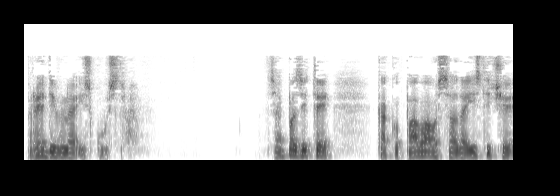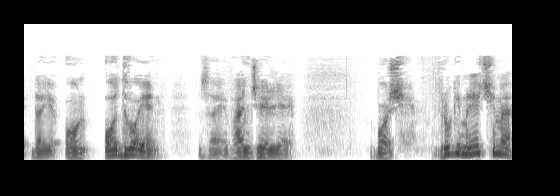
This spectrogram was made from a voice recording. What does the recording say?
predivna iskustva. Zapazite kako Pavao sada ističe da je on odvojen za evanđelje Bože. Drugim riječima,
